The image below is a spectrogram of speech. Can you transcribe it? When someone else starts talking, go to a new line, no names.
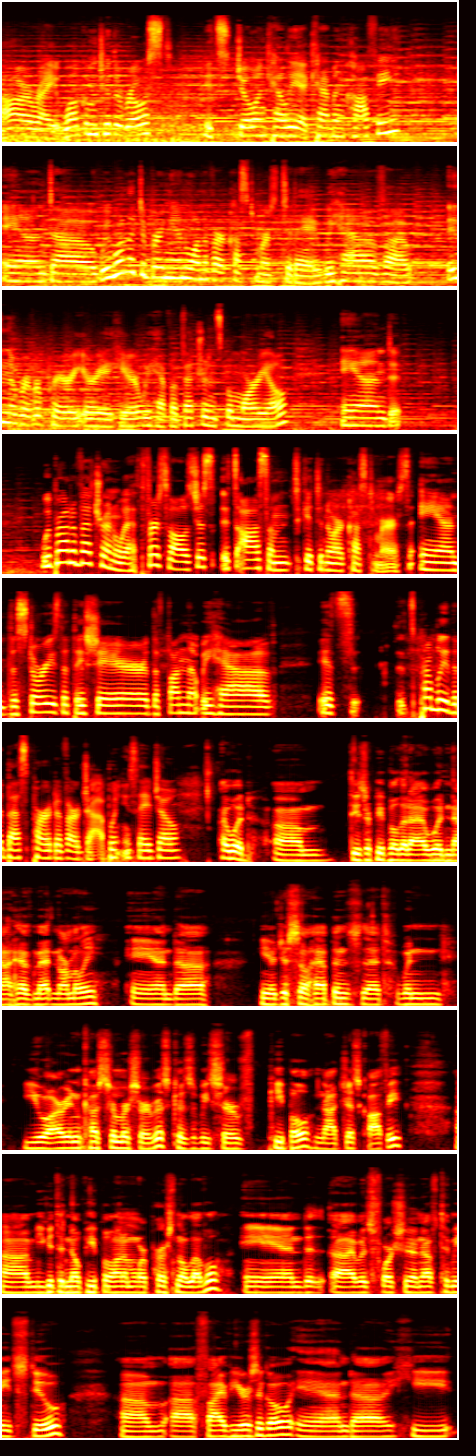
All right, welcome to the roast. It's Joe and Kelly at Cabin Coffee, and uh, we wanted to bring in one of our customers today. We have uh, in the River Prairie area here, we have a Veterans Memorial, and we brought a veteran with. First of all, it's just it's awesome to get to know our customers and the stories that they share, the fun that we have. It's it's probably the best part of our job, wouldn't you say, Joe?
I would. Um, these are people that I would not have met normally, and uh, you know, just so happens that when you are in customer service, because we serve people, not just coffee, um, you get to know people on a more personal level. And uh, I was fortunate enough to meet Stu um, uh, five years ago, and uh, he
